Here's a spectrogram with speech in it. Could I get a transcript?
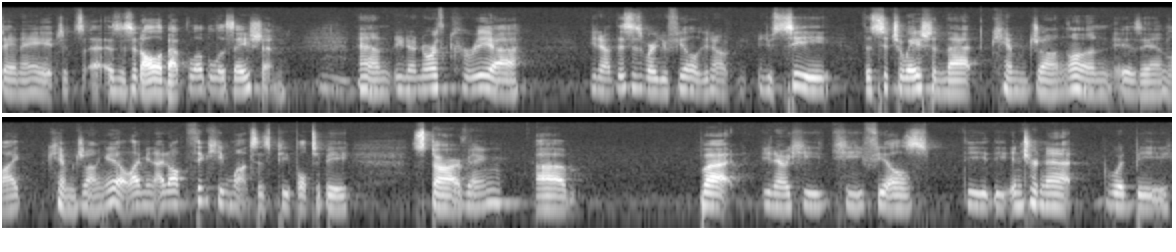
day and age. It's as I said, all about globalization. Mm. And you know, North Korea, you know, this is where you feel, you know, you see the situation that Kim Jong Un is in, like Kim Jong Il. I mean, I don't think he wants his people to be starving, um, but you know, he he feels the the internet would be,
